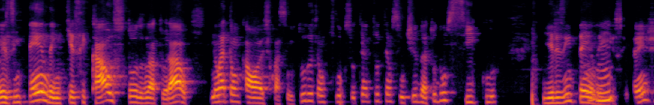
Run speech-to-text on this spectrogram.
Eles entendem que esse caos todo natural não é tão caótico assim. Tudo tem um fluxo, tudo tem um sentido, é tudo um ciclo. E eles entendem Uhum. isso, entende?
